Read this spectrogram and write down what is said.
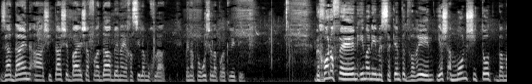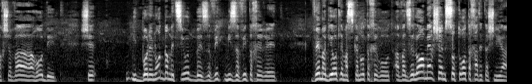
זה עדיין השיטה שבה יש הפרדה בין היחסי למוחלט, בין הפירוש של הפרקריטי. בכל אופן, אם אני מסכם את הדברים, יש המון שיטות במחשבה ההודית ש... מתבוננות במציאות בזווית, מזווית אחרת ומגיעות למסקנות אחרות, אבל זה לא אומר שהן סותרות אחת את השנייה.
